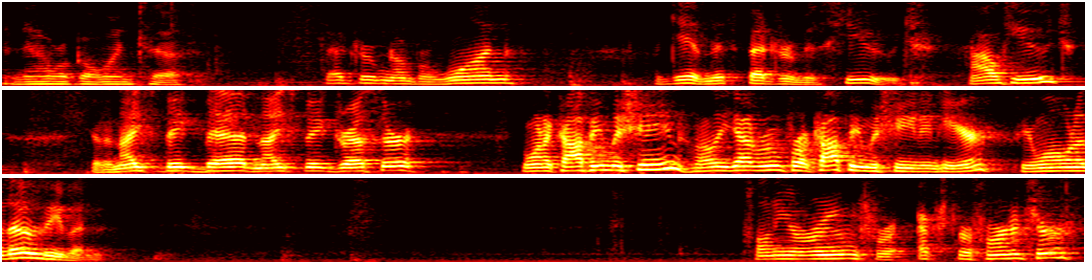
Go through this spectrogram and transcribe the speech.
And now we're going to bedroom number one. Again, this bedroom is huge. How huge? Got a nice big bed, nice big dresser. You want a copy machine? Well, you got room for a copy machine in here, if you want one of those even. Plenty of room for extra furniture.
